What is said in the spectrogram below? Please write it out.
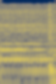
yeah.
